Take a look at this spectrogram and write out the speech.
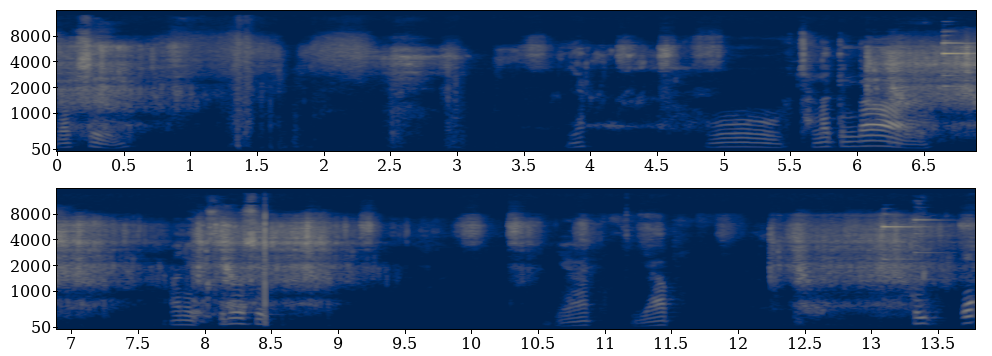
낚시 얍. 오, 잘 낚인다. 아니, 그릇을. 얍, 얍. 헤이, 어?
